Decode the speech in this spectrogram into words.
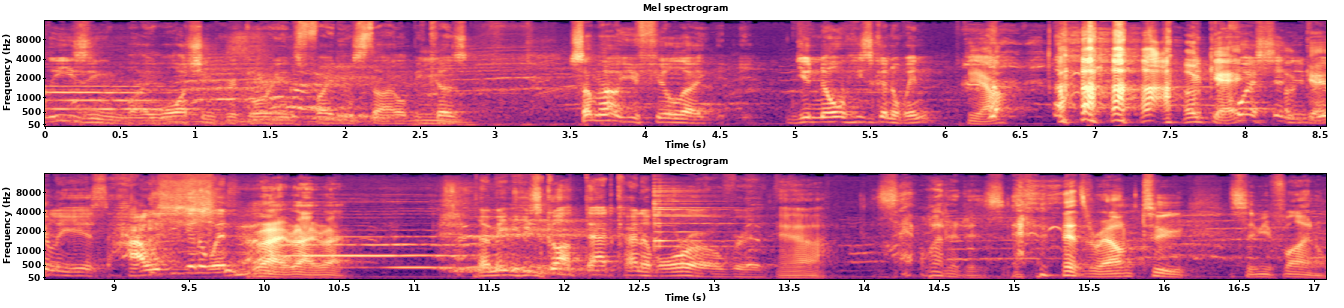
pleasing by watching Grigorian's fighting style because hmm. somehow you feel like you know he's going to win. Yeah. okay. The question okay. really is, how is he going to win? Right, right, right. I mean, he's got that kind of aura over him. Yeah. Is that what it is? That's round two, semi-final.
